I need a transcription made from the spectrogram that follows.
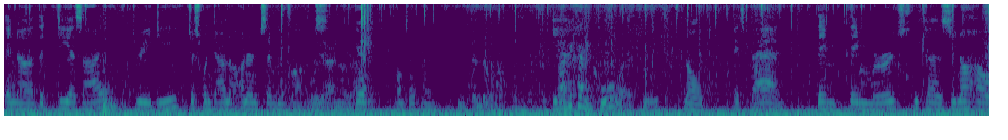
And uh the DSi 3D just went down to 170 bucks. Oh bucks. yeah, I know Yeah, that. I'll type it in. Nintendo Apple. Yeah. That'd be kind of cool actually. No, it's bad. They they merged because you know how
